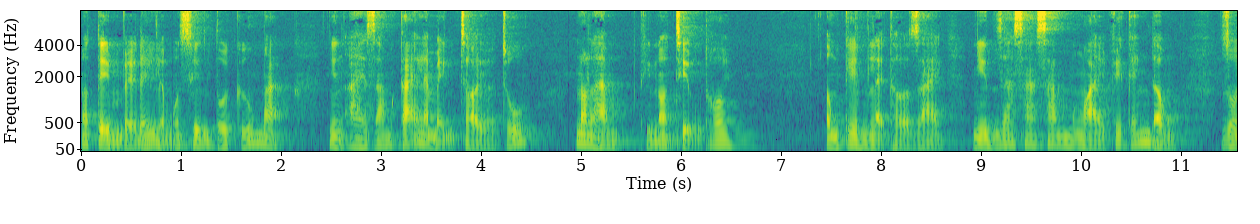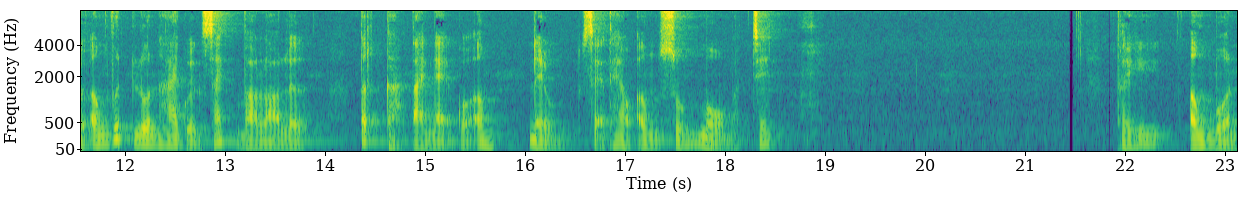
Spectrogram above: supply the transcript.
nó tìm về đây là muốn xin tôi cứu mạng, nhưng ai dám cãi lại mệnh trời hả chú? Nó làm thì nó chịu thôi. Ông Kiên lại thở dài, nhìn ra xa xăm ngoài phía cánh đồng, rồi ông vứt luôn hai quyển sách vào lò lửa. Tất cả tài nghệ của ông đều sẽ theo ông xuống mồ mà chết. Thấy ông buồn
